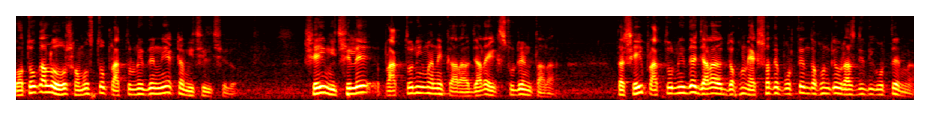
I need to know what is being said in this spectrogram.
গতকালও সমস্ত প্রাক্তনীদের নিয়ে একটা মিছিল ছিল। সেই মিছিলে প্রাক্তনী মানে কারা? যারা এক্স স্টুডেন্ট তারা। তা সেই প্রাক্তনীদের যারা যখন একসাথে পড়তেন তখন কেউ রাজনীতি করতেন না।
